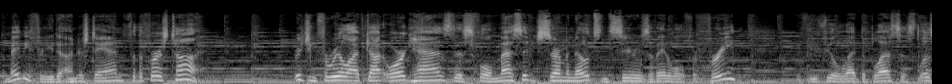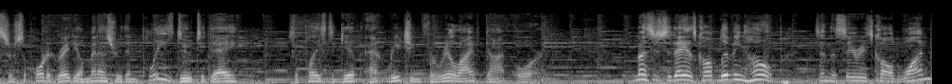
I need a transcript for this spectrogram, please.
or maybe for you to understand for the first time. ReachingForRealLife.org has this full message, sermon notes, and series available for free. If you feel led to bless this listener supported radio ministry, then please do today. There's a place to give at ReachingForRealLife.org. The message today is called Living Hope. It's in the series called One.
